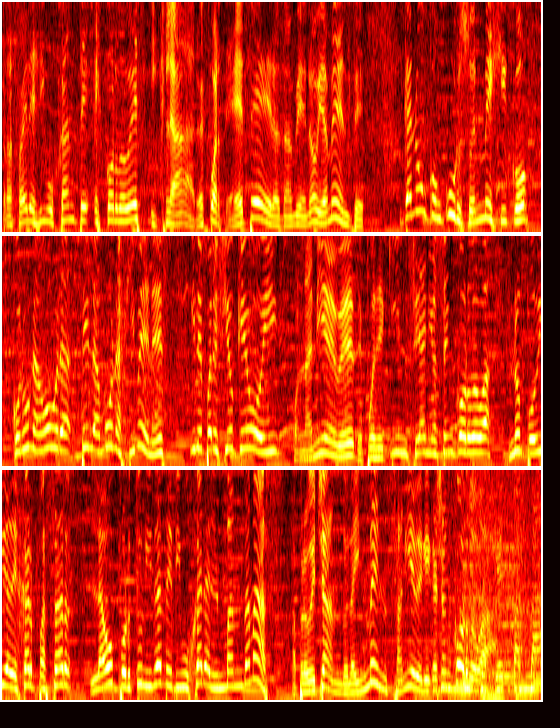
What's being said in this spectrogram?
Rafael es dibujante, es cordobés y claro, es cuartetero también, obviamente. Ganó un concurso en México con una obra de la Mona Jiménez y le pareció que hoy, con la nieve, después de 15 años en Córdoba, no podía dejar pasar la oportunidad de dibujar al mandamás, aprovechando la inmensa nieve que cayó en Córdoba. No sé qué pasa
